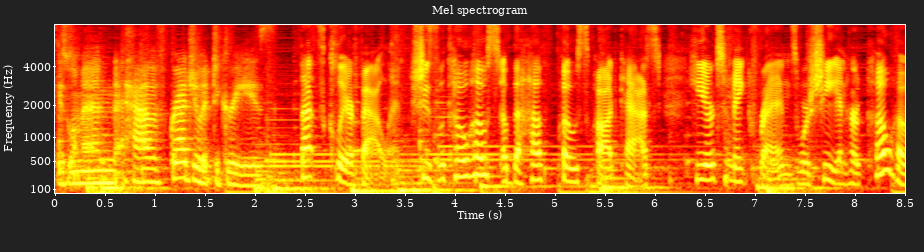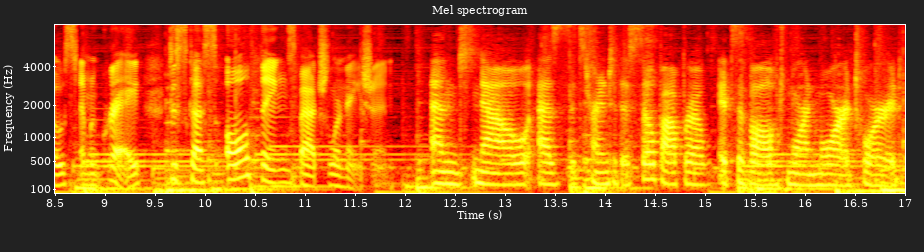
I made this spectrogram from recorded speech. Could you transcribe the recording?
these women have graduate degrees. That's Claire Fallon. She's the co host of the HuffPost podcast, Here to Make Friends, where she and her co host, Emma Gray, discuss all things Bachelor Nation. And now, as it's turned into this soap opera, it's evolved more and more toward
